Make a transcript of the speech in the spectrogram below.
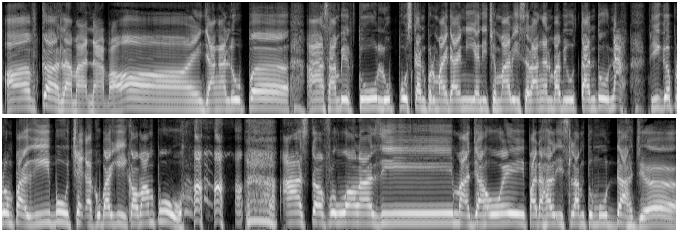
Of course lah Mak Nap. Oi, jangan lupa ah sambil tu lupuskan permaidani yang dicemari serangan babi hutan tu. Nah, 34,000 cek aku bagi. Kau mampu. Astaghfirullahalazim. Mak Jahoi, padahal Islam tu mudah je.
